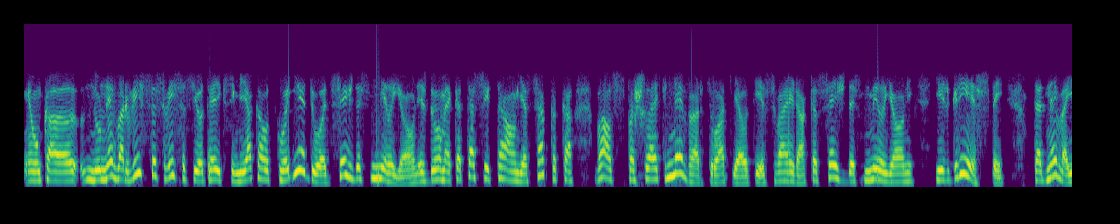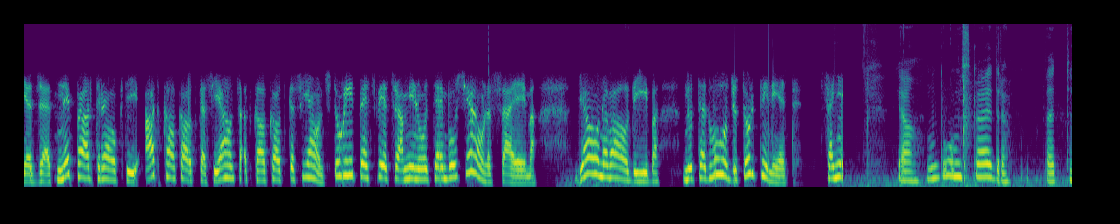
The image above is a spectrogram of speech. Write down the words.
Un ka, nu, nevar visas, visas, jo, teiksim, ja kaut ko iedod 60 miljoni, es domāju, ka tas ir tā, un ja saka, ka valsts pašlaik nevar to atļauties vairāk, ka 60 miljoni ir griesti, tad nevajadzētu nepārtraukti atkal kaut kas jauns, atkal kaut kas jauns. Tūlīt pēc piecām minūtēm būs jauna saima, jauna valdība, nu tad lūdzu turpiniet. Saņem... Jā, nu, doma skaidra, bet.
